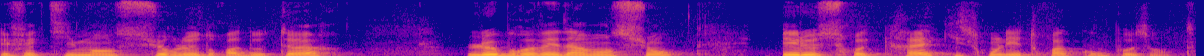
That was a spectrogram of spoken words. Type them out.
effectivement sur le droit d'auteur, le brevet d'invention et le secret qui seront les trois composantes.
